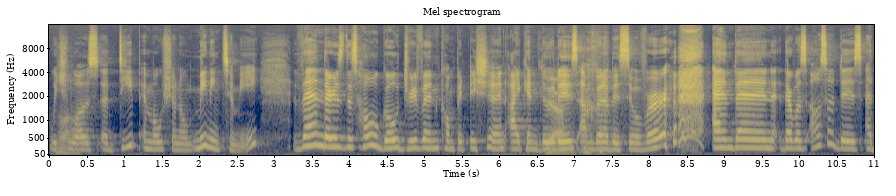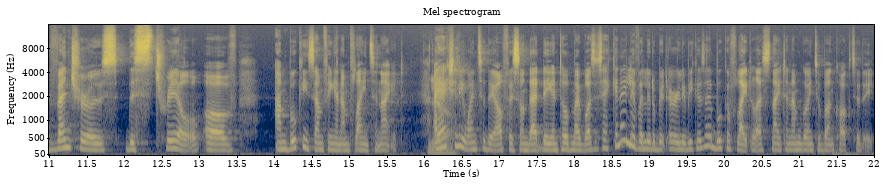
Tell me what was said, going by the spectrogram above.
which was a deep emotional meaning to me. Then there's this whole goal driven competition. I can do Yeah. this, I'm gonna be silver. and then there was also this adventurous, this thrill of I'm booking something and I'm flying tonight. I actually went to the office on that day and told my boss, I said, Can I leave a little bit early because I booked a flight last night and I'm going to Bangkok today.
